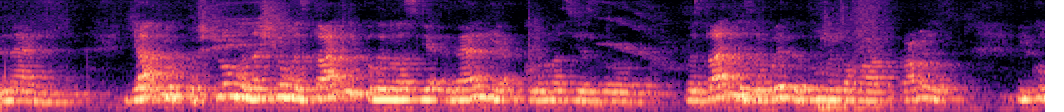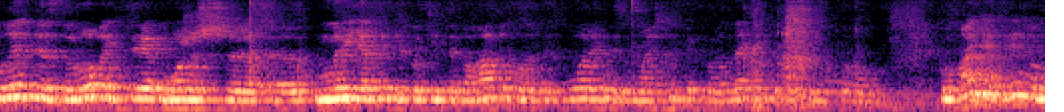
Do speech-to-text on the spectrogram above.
енергії. Як ми, що ми, на що ми здатні, коли в нас є енергія, коли в нас є здоров'я? Ми здатні зробити дуже багато, правильно? І коли ти здоровий, ти можеш е, е, мріяти і хотіти багато, коли ти хворий, ти думаєш тільки про одне, тільки про свою хворобу. Компанія Premium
